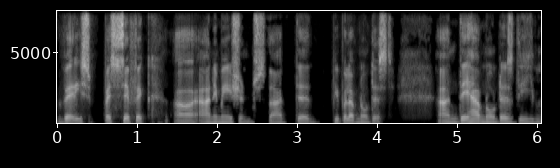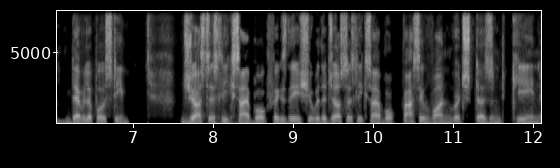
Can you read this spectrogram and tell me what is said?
very specific uh, animations that people have noticed, and they have noticed the developers team. Justice League Cyborg fixed the issue with the Justice League Cyborg passive one, which doesn't gain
